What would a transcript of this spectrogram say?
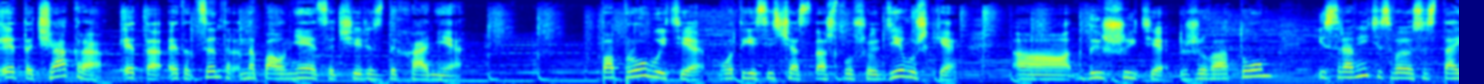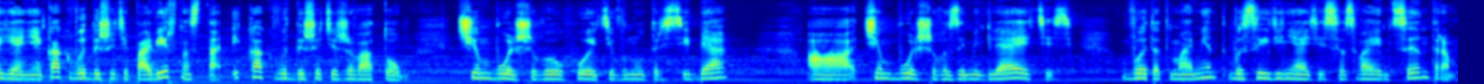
эта чакра, это, этот центр наполняется через дыхание. Попробуйте, вот если сейчас нас слушают девушки, а, дышите животом и сравните свое состояние, как вы дышите поверхностно и как вы дышите животом. Чем больше вы уходите внутрь себя, а, чем больше вы замедляетесь, в этот момент вы соединяетесь со своим центром.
